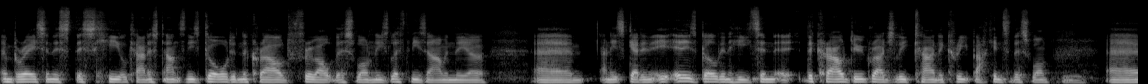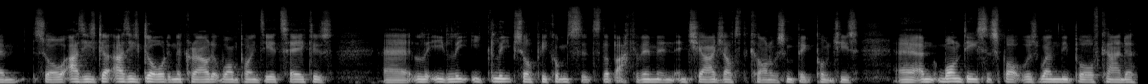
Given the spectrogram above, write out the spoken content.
embracing this this heel kind of stance and he's goading the crowd throughout this one. He's lifting his arm in the air. Um, and it's getting it, it is building heat and it, the crowd do gradually kind of creep back into this one. Um, so as he's got as he's goading the crowd at one point here, Taker's uh, he, le- he leaps up, he comes to to the back of him and, and charges out to the corner with some big punches. Uh, and one decent spot was when they both kind of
